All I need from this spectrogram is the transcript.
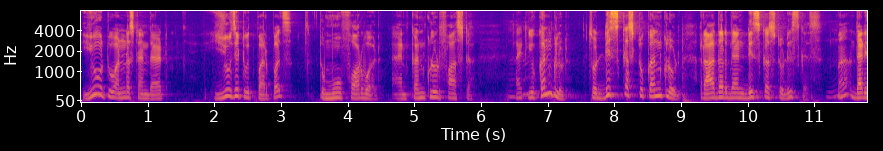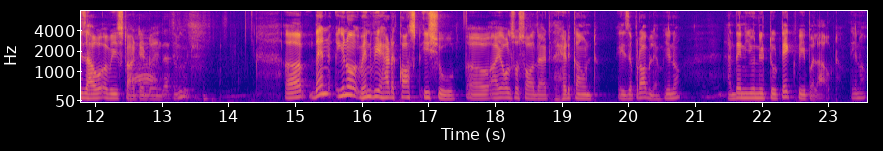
you to understand that use it with purpose to move forward and conclude faster right? You conclude. So discuss to conclude rather than discuss to discuss. Huh? that is how we started doing That's good. uh, then you know when we had a cost issue uh, i also saw that the head is a problem you know and then you need to take people out you know.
